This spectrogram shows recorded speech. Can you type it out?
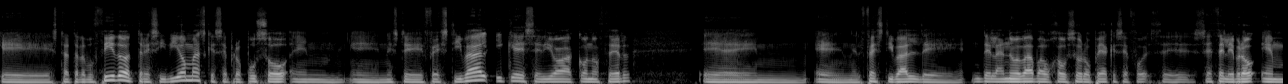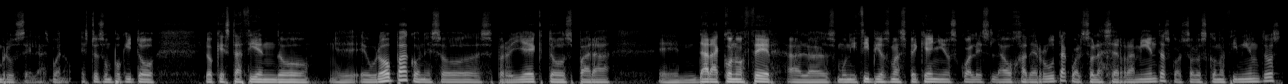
que está traducido a tres idiomas, que se propuso en, este festival y que se dio a conocer en, el festival de, la nueva Bauhaus Europea que se, se, celebró en Bruselas. Bueno, esto es un poquito lo que está haciendo eh, Europa con esos proyectos para Em, dar a conocer a los municipios más pequeños cuál es la hoja de ruta, cuáles son las herramientas, cuáles son los conocimientos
